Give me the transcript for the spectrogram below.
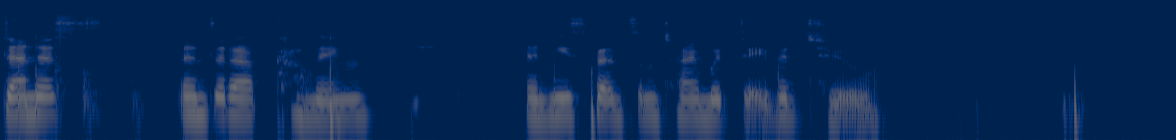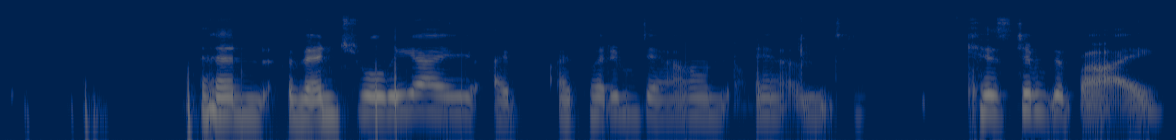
Dennis ended up coming and he spent some time with David too. And eventually I, I, I put him down and kissed him goodbye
